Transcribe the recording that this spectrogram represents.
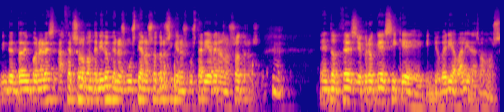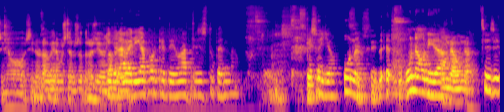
intentado imponer, es hacer solo contenido que nos guste a nosotros y que nos gustaría ver a nosotros. Entonces yo creo que sí que yo vería válidas, vamos, si no, si no lo hubiéramos hecho nosotros, yo Y la yo la vería. vería porque tiene una actriz estupenda. Que soy yo. Una. Sí. Una unidad. Una, una. Sí, sí.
